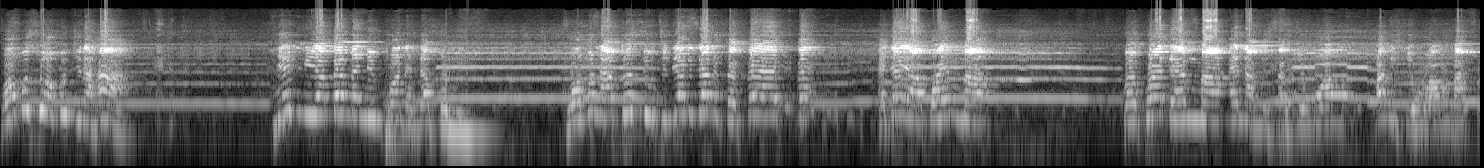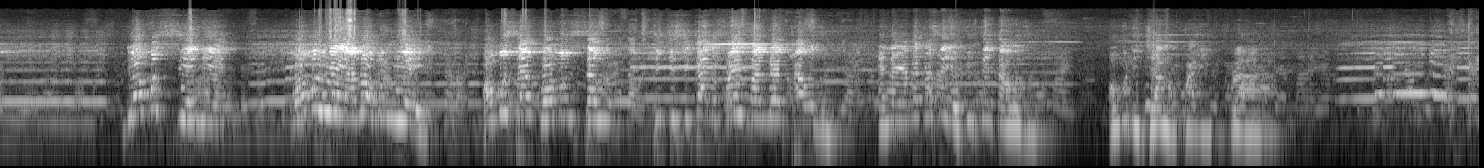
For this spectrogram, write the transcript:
Wɔn nso a wɔgyina ha a yɛn nuabarima nimpɔn na ɛda fam yi, wɔn na atɔ siwt de adeda no fɛfɛɛfɛ. Agya yɛ abɔe mma, Kwaku Adan mma ɛna Mister Somoa mma, Kwame Somoa mma. Deɛ wɔn sie nie, wɔn wiei a na wɔn nwiei, wɔn san kɔ wɔn nsam. Tete sika no five hundred thousand, ɛnna yɛbɛka sɛ ɛyɛ fifty thousand. Wɔde gya no kwan koraa.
